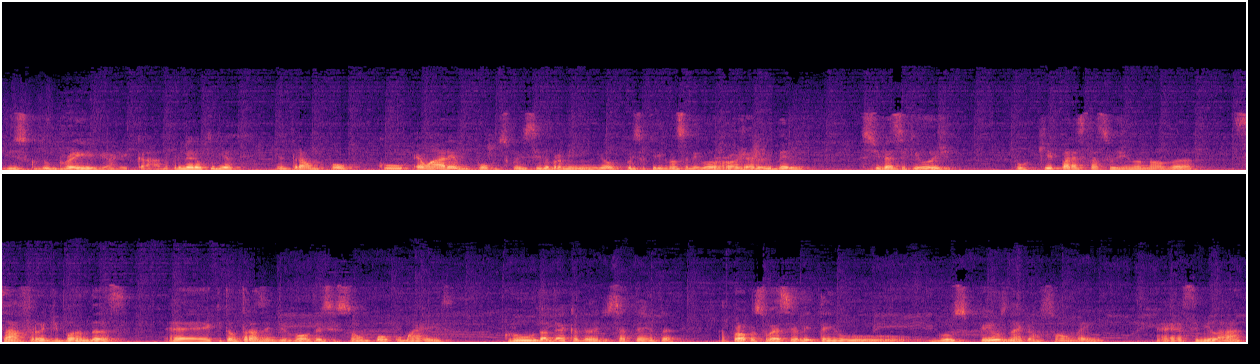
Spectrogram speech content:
disco do Graveyard, Ricardo? Primeiro eu queria entrar um pouco. É uma área um pouco desconhecida para mim, eu, por isso eu queria que nosso amigo Rogério Ribeiro estivesse aqui hoje, porque parece que está surgindo uma nova safra de bandas é, que estão trazendo de volta esse som um pouco mais cru da década de 70. A própria Suécia ali tem o Blues Pills, né, que é um som bem é, similar.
